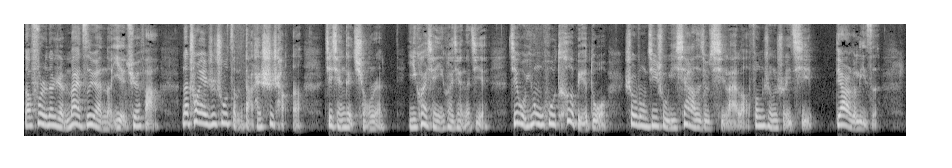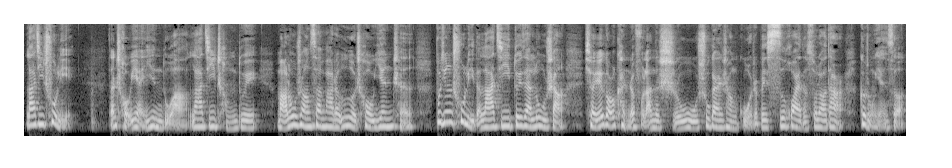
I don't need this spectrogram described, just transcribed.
那富人的人脉资源呢也缺乏，那创业之初怎么打开市场呢？借钱给穷人。一块钱一块钱的借，结果用户特别多，受众基数一下子就起来了，风生水起。第二个例子，垃圾处理，咱瞅一眼印度啊，垃圾成堆，马路上散发着恶臭烟尘，不经处理的垃圾堆在路上，小野狗啃着腐烂的食物，树干上裹着被撕坏的塑料袋，各种颜色，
